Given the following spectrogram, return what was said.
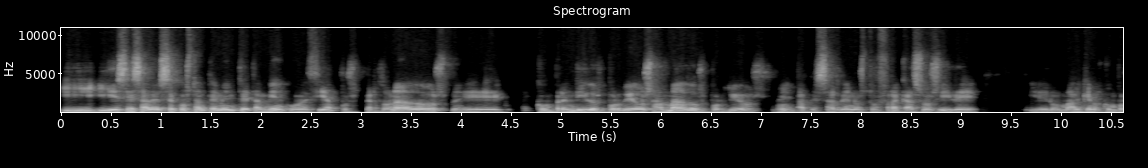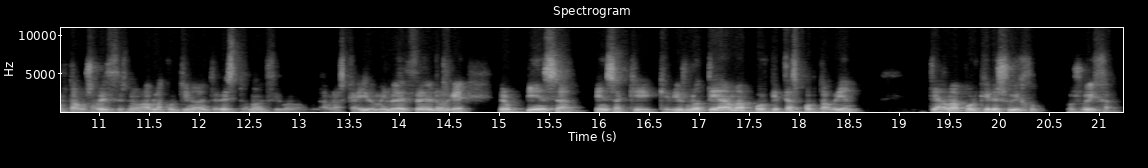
Y, ese saberse constantemente también, como decía, pues perdonados, eh, comprendidos por Dios, amados por Dios, a pesar de nuestros fracasos y de, y de lo mal que nos comportamos a veces, ¿no? Habla continuamente de esto, ¿no? Decir, bueno, habrás caído mil veces, no sé qué, pero piensa, piensa que, Dios no te ama porque te has portado bien, te ama porque eres su hijo o su hija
